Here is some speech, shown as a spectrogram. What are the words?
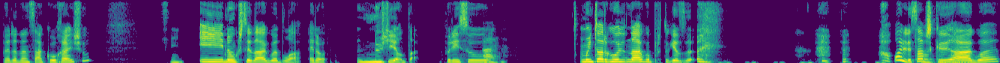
para dançar com o rancho. Sim. E não gostei da água de lá. Era nojenta. Por isso, Ai, muito orgulho na água portuguesa. Olha, sabes que a bom. água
